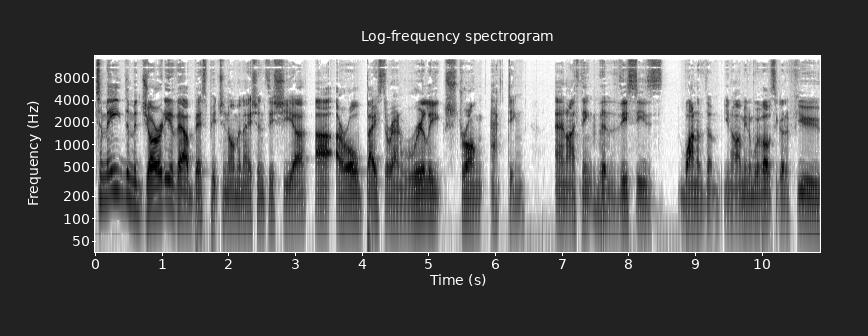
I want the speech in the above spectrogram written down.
To me, the majority of our Best Picture nominations this year uh, are all based around really strong acting, and I think mm-hmm. that this is one of them. You know, I mean, we've obviously got a few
